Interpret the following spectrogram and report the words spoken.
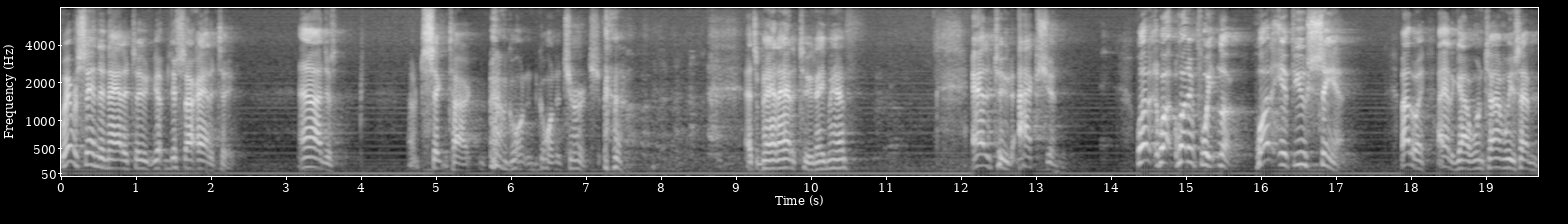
We ever sinned in attitude? Just our attitude. And I just, I'm sick and tired going, going to church. That's a bad attitude, amen? Attitude, action. What, what, what if we, look, what if you sin? By the way, I had a guy one time, we was having,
